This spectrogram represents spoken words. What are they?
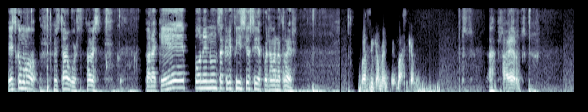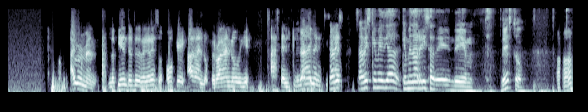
es como Star Wars, ¿sabes? ¿Para qué ponen un sacrificio si después lo van a traer? Básicamente, básicamente. Ah, A ver. Iron Man, ¿lo quieren traer de regreso? Ok, háganlo, pero háganlo bien. hasta el final. ¿Sabes, ¿sabes qué, me da, qué me da risa de, de, de esto? Ajá.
